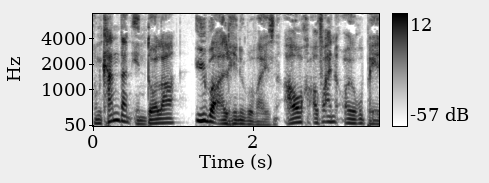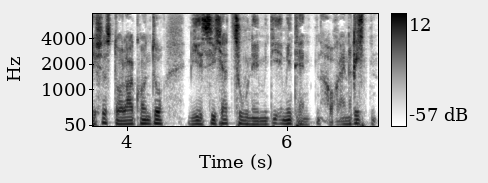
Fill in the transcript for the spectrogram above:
und kann dann in Dollar überall hin überweisen, auch auf ein europäisches Dollarkonto, wie es sich ja zunehmend die Emittenten auch einrichten.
